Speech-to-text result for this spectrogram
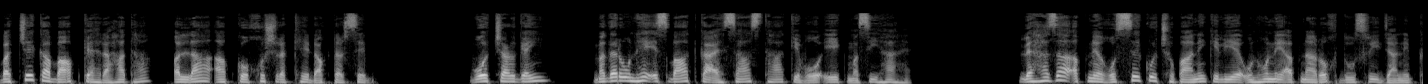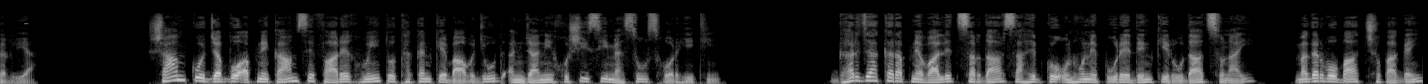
بچے کا باپ کہہ رہا تھا، اللہ آپ کو خوش رکھے ڈاکٹر سب۔ وہ چڑھ گئیں، مگر انہیں اس بات کا احساس تھا کہ وہ ایک مسیحا ہے لہذا اپنے غصے کو چھپانے کے لیے انہوں نے اپنا رخ دوسری جانب کر لیا۔ شام کو جب وہ اپنے کام سے فارغ ہوئیں تو تھکن کے باوجود انجانی خوشی سی محسوس ہو رہی تھیں۔ گھر جا کر اپنے والد سردار صاحب کو انہوں نے پورے دن کی روداد سنائی، مگر وہ بات چھپا گئیں،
